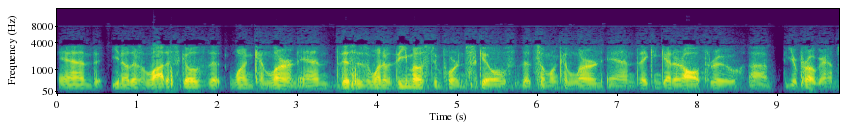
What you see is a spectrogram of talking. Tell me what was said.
And you know, there's a lot of skills that one can learn, and this is one of the most important skills that someone can learn, and they can get it all through uh, your programs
